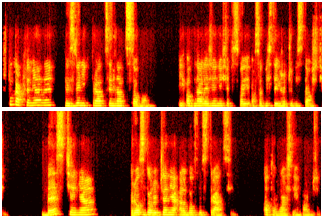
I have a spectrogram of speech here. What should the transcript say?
Sztuka przemiany to jest wynik pracy nad sobą i odnalezienie się w swojej osobistej rzeczywistości. Bez cienia rozgoryczenia albo frustracji. O to właśnie chodzi.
